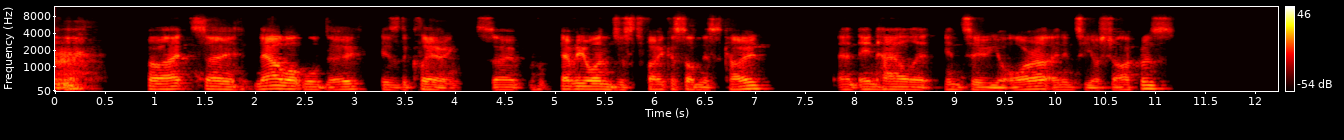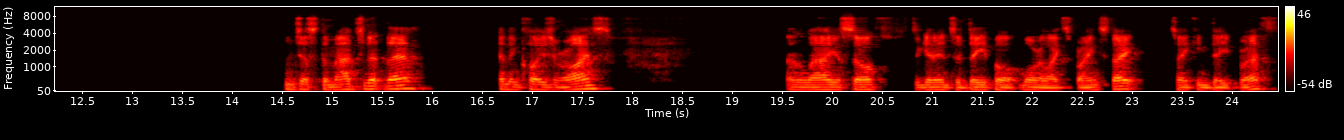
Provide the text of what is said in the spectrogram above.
All right, so now what we'll do is the clearing. So everyone just focus on this code and inhale it into your aura and into your chakras. And just imagine it there and then close your eyes and allow yourself to get into deeper, more relaxed brain state, taking deep breaths.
